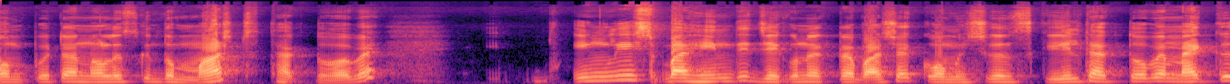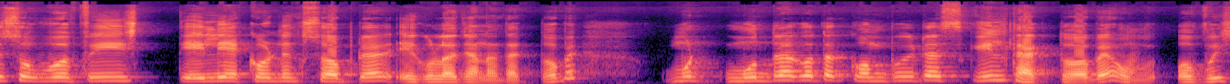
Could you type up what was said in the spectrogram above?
কম্পিউটার নলেজ কিন্তু মাস্ট থাকতে হবে। ইংলিশ বা হিন্দি যে কোনো একটা ভাষায় কমিউনিকেশন স্কিল থাকতে হবে Microsoft Office Tally accounting software এগুলো জানা থাকতে হবে। মুদ্রাগত কম্পিউটার স্কিল থাকতে হবে অফিস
